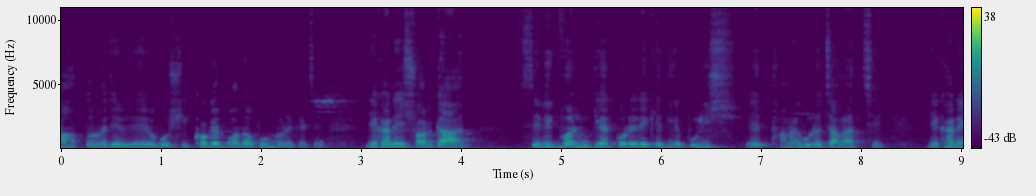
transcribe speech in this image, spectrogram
বাহাত্তর হাজারের ওপর শিক্ষকের পদ অপূর্ণ রেখেছে, যেখানে সরকার সিভিক ভলেন্টিয়ার করে রেখে দিয়ে পুলিশের থানাগুলো চালাচ্ছে, যেখানে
